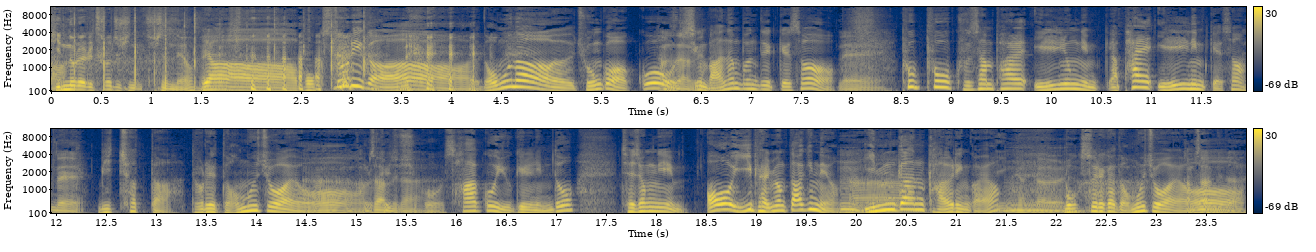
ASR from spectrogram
이긴 노래를 틀어주신 주셨네요. 네. 야, 목소리가 너무나 좋은 것 같고, 감사합니다. 지금 많은 분들께서 네. 푸푸 93816님, 아, 81님께서 네. 미쳤다. 노래 너무 좋아요. 아, 감사합니다. 해주시고, 4961님도 재정님, 어, 이 별명 딱이네요. 음. 인간 가을인가요? 인간 가을. 목소리가 너무 좋아요. 감사합니다.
